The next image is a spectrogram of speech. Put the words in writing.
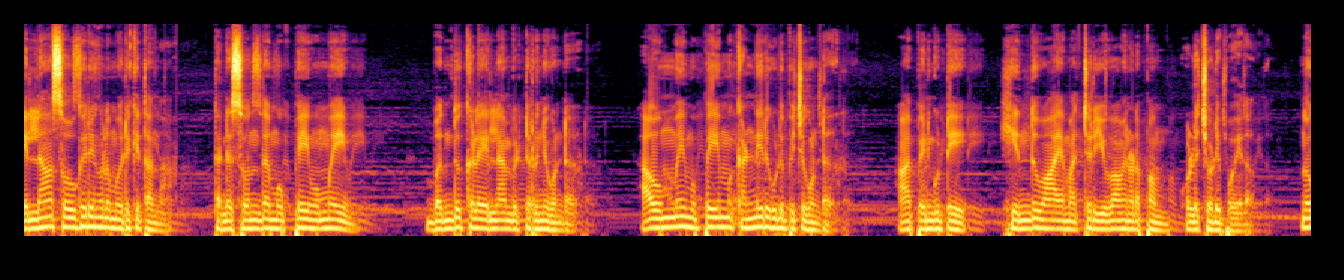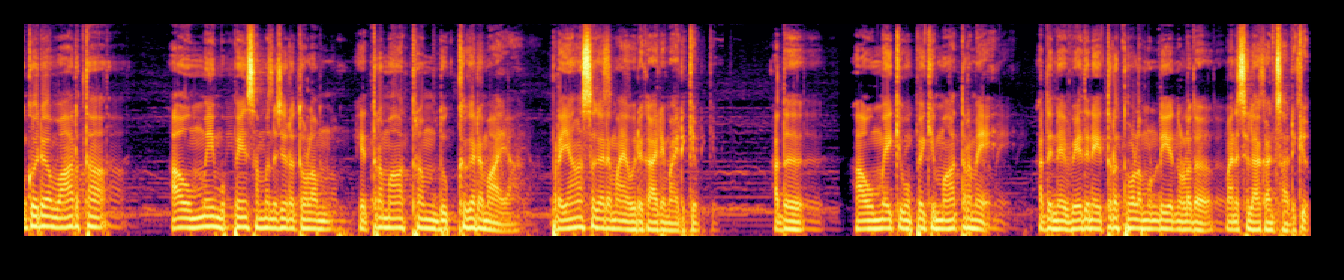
എല്ലാ സൗകര്യങ്ങളും ഒരുക്കി തന്ന തന്റെ സ്വന്തം ഉപ്പയും ഉമ്മയും ബന്ധുക്കളെയെല്ലാം വിട്ടെറിഞ്ഞുകൊണ്ട് ആ ഉമ്മയും ഉപ്പയും കണ്ണീര് കുടിപ്പിച്ചുകൊണ്ട് ആ പെൺകുട്ടി ഹിന്ദുവായ മറ്റൊരു യുവാവിനോടൊപ്പം ഒളിച്ചോടിപ്പോയത്. നമുക്കൊരു വാർത്ത ആ ഉമ്മയും ഉപ്പയും സംബന്ധിച്ചിടത്തോളം എത്രമാത്രം ദുഃഖകരമായ പ്രയാസകരമായ ഒരു കാര്യമായിരിക്കും. അത് ആ ഉമ്മയ്ക്കും ഉപ്പയ്ക്കും മാത്രമേ അതിന്റെ വേദന എത്രത്തോളം ഉണ്ട് എന്നുള്ളത് മനസ്സിലാക്കാൻ സാധിക്കും.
